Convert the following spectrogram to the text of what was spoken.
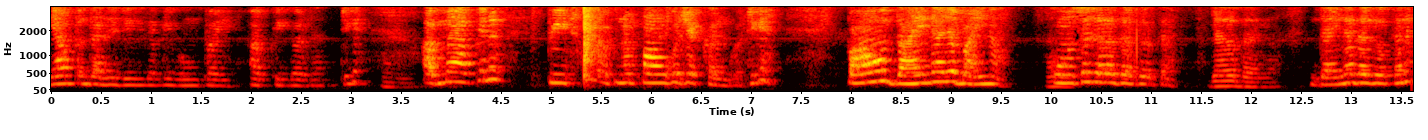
यहाँ पैंतालीस डिग्री तक की घूम पाई आपकी गर्दन ठीक है? हाँ अब मैं आपके ना पीठ को अपना पाँव को चेक करूँगा ठीक है? पाँव दाहिना या बाहिना कौन सा ज़्यादा दर्द होता है? ज़्यादा दाहिना। दाहिना दर्द होता है ना?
